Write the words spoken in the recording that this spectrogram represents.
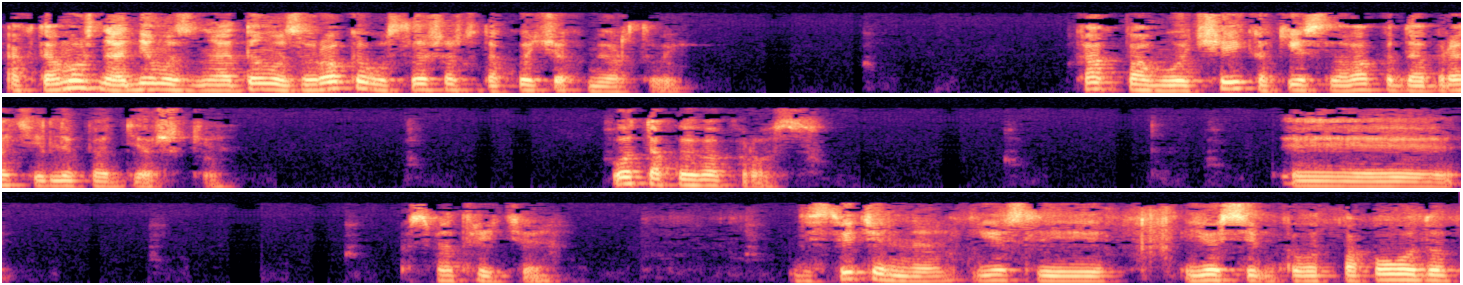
А к тому же на одном из, на одном из уроков услышал, что такой человек мертвый. Как помочь ей, какие слова подобрать ей для поддержки? Вот такой вопрос. Э, смотрите, действительно, если ее вот по поводу,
